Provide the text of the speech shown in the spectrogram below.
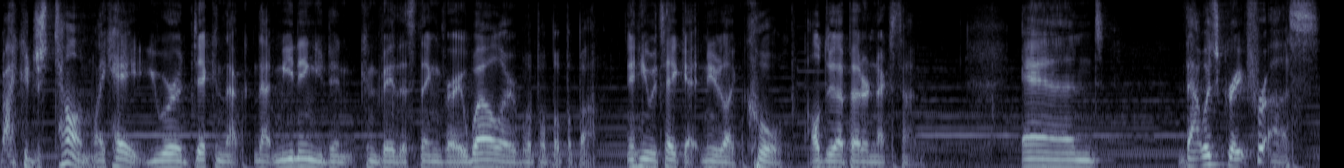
I could just tell him like, hey, you were a dick in that, that meeting. You didn't convey this thing very well or blah, blah, blah, blah, blah. And he would take it and you're like, cool, I'll do that better next time. And that was great for us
